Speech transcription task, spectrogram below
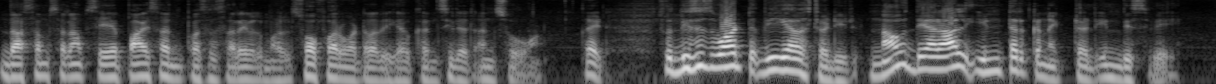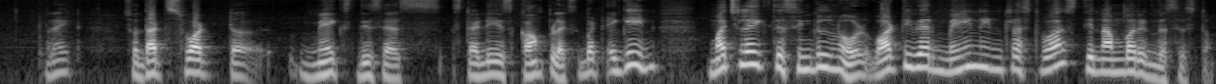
the assumption of say a Poisson process arrival model so far whatever we have considered and so on right. So, this is what we have studied now they are all interconnected in this way right. So, that is what uh, makes this as study is complex, but again much like the single node what your main interest was the number in the system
